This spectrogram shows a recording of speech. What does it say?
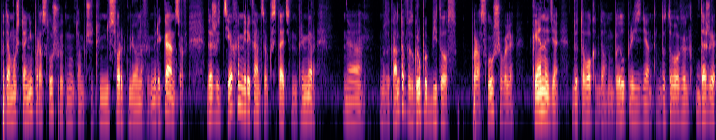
потому что они прослушивают, ну, там, чуть ли не 40 миллионов американцев. Даже тех американцев, кстати, например, э, музыкантов из группы Beatles прослушивали Кеннеди, до того, когда он был президентом, до того, как даже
